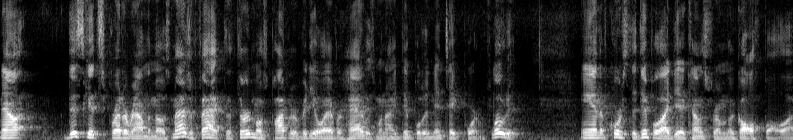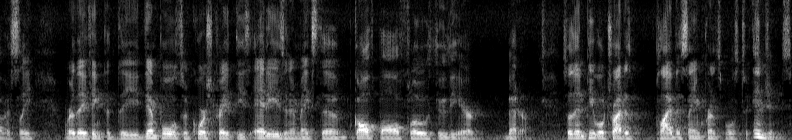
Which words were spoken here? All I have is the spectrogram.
Now, this gets spread around the most. Matter of fact, the third most popular video I ever had was when I dimpled an intake port and floated. And of course, the dimple idea comes from the golf ball, obviously, where they think that the dimples, of course, create these eddies and it makes the golf ball flow through the air better. So then people try to apply the same principles to engines,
